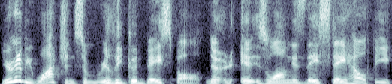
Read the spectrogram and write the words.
you're going to be watching some really good baseball as long as they stay healthy,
